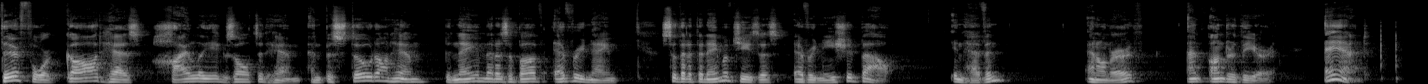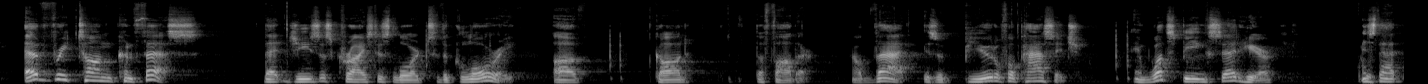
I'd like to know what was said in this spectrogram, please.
therefore God has highly exalted him and bestowed on him the name that is above every name so that at the name of Jesus every knee should bow in heaven and on earth and under the earth, and every tongue confess that Jesus Christ is Lord to the glory of God the Father. Now, that is a beautiful passage. And what's being said here is that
